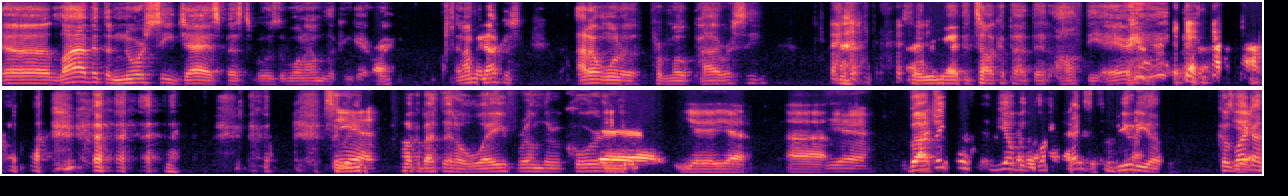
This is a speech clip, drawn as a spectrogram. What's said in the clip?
Uh, live at the North Sea Jazz Festival is the one I'm looking at right. And I mean, I could, I don't want to promote piracy, so we might have to talk about that off the air. so yeah, talk about that away from the recording. Yeah, yeah, yeah. Uh, yeah. But I think, yeah, but like, that's the beauty of it. Because, like yeah. I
